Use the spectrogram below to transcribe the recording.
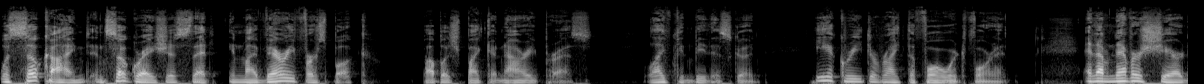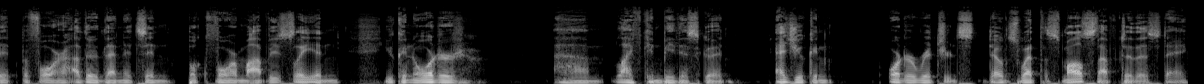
was so kind and so gracious that in my very first book, published by Conari Press, Life Can Be This Good, he agreed to write the foreword for it. And I've never shared it before, other than it's in book form, obviously, and you can order um, Life Can Be This Good, as you can order Richard's Don't Sweat the Small Stuff to this day.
